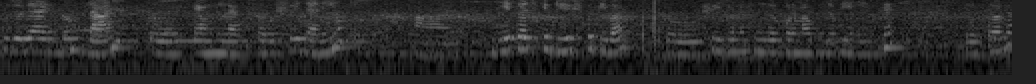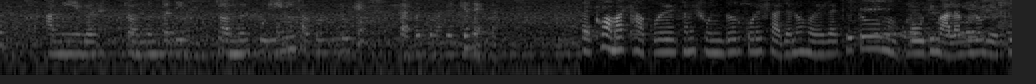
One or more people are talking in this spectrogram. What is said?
পুজো দেওয়া একদম প্ল্যান তো কেমন লাগছে অবশ্যই জানিও। আর যেহেতু আজকে বৃহস্পতিবার, তো সেই জন্য সুন্দর করে মা পুজো দিয়ে নিয়েছে। তো চলো, আমি এবার চন্দনটা দিয়ে, চন্দন পুড়িয়ে নিই ঠাকুরগুলোকে, তারপর তোমাদেরকে দেখাচ্ছি। দেখো, আমার ঠাকুরের এখানে সুন্দর করে সাজানো হয়ে গেছে, তো বৌদি মালাগুলো গেঁথে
